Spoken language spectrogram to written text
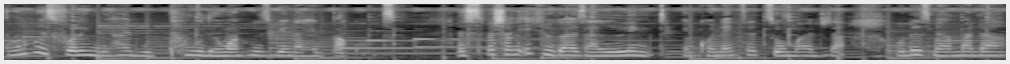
the one who is falling behind will pull the one who is going ahead backwards. Especially if you guys are linked and connected so much that, oh, this my mother.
